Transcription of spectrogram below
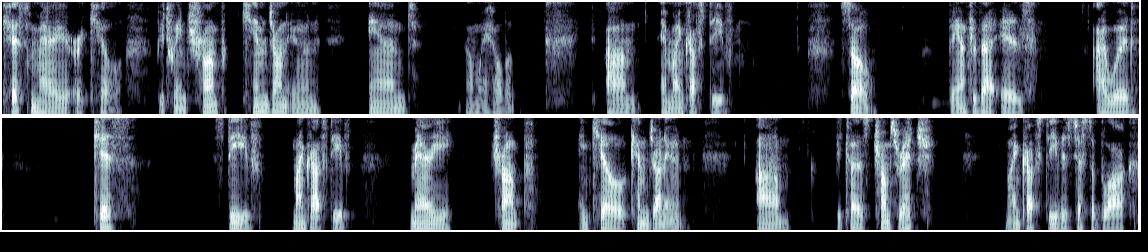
kiss, marry, or kill between Trump, Kim Jong Un, and Oh wait, hold up. Um, and Minecraft Steve. So, the answer to that is, I would kiss Steve, Minecraft Steve, marry Trump, and kill Kim Jong Un. Um, because Trump's rich, Minecraft Steve is just a block,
